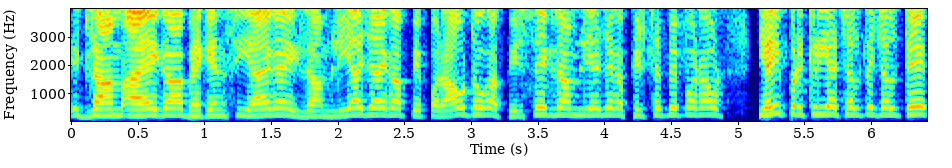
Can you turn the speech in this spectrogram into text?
एग्ज़ाम आएगा वैकेंसी आएगा एग्ज़ाम लिया जाएगा पेपर आउट होगा फिर से एग्ज़ाम लिया जाएगा फिर से पेपर आउट। यही प्रक्रिया चलते चलते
